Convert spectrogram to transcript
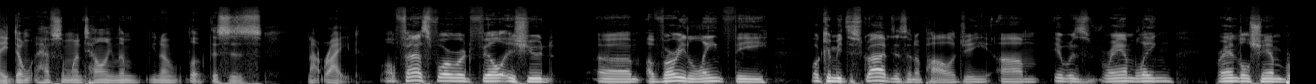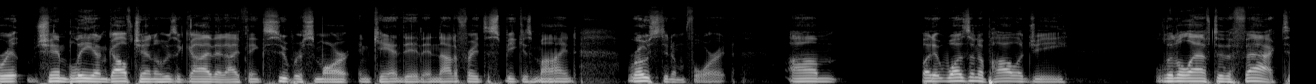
they don't have someone telling them, you know, look, this is not right. Well, fast forward, Phil issued um, a very lengthy, what can be described as an apology. Um, it was rambling. Chambri- Chamblee on Golf Channel, who's a guy that I think super smart and candid and not afraid to speak his mind, roasted him for it. Um, but it was an apology little after the fact.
